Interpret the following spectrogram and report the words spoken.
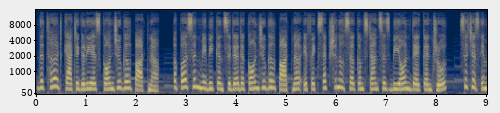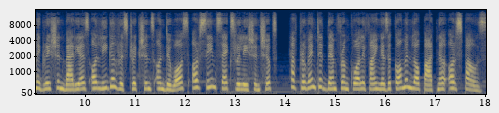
The third category is conjugal partner. A person may be considered a conjugal partner if exceptional circumstances beyond their control, such as immigration barriers or legal restrictions on divorce or same sex relationships, have prevented them from qualifying as a common law partner or spouse.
